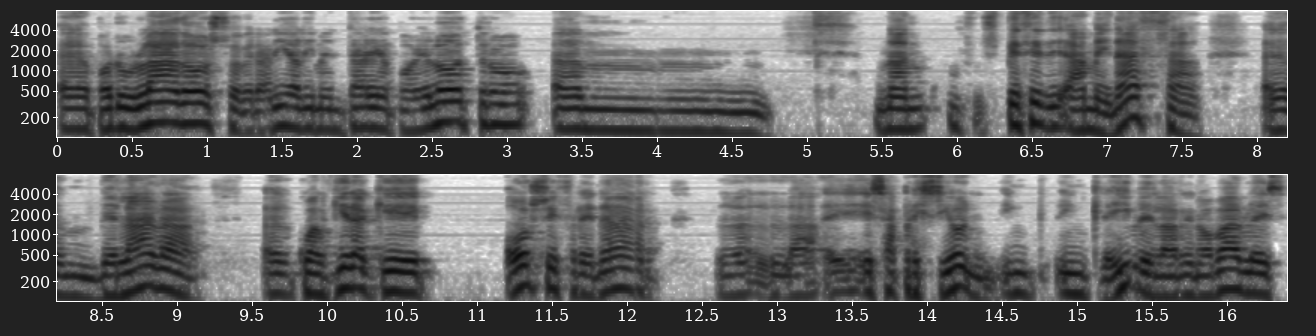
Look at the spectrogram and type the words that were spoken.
eh, por un lado, soberanía alimentaria por el otro, em, una especie de amenaza em, velada, eh, cualquiera que ose frenar esa presión increíble de las renovables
